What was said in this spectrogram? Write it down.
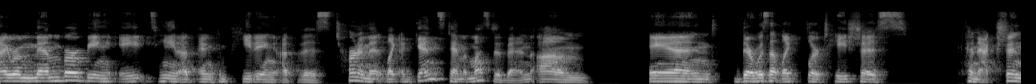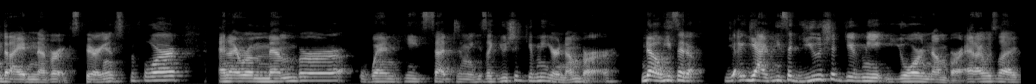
I remember being 18 and competing at this tournament, like against him, it must have been. Um, and there was that like flirtatious connection that I had never experienced before. And I remember when he said to me, he's like, You should give me your number. No, he said, Yeah, he said, You should give me your number. And I was like,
